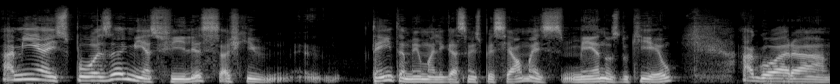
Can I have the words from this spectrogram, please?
A minha esposa e minhas filhas, acho que tem também uma ligação especial, mas menos do que eu. Agora,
